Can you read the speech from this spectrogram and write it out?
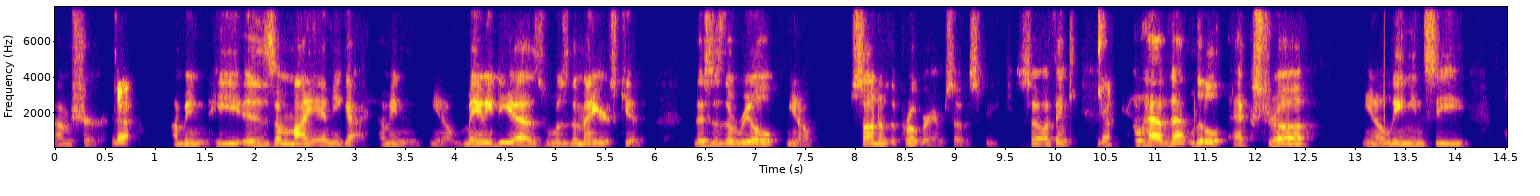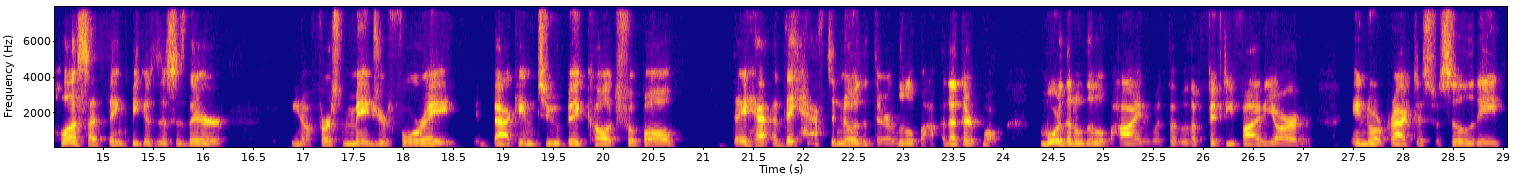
I'm sure. Yeah. I mean, he is a Miami guy. I mean, you know, Manny Diaz was the mayor's kid. This is the real, you know, son of the program, so to speak. So I think Yeah. he'll have that little extra, you know, leniency. Plus, I think because this is their, you know, first major foray back into big college football, they have they have to know that they're a little behind, that they're well more than a little behind with with a 55 yard indoor practice facility,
